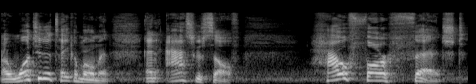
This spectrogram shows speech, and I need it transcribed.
I want you to take a moment and ask yourself, how far-fetched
